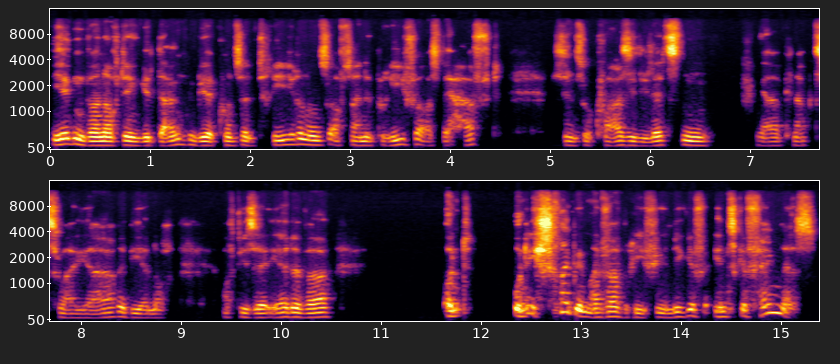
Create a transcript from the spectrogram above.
irgendwann auf den Gedanken, wir konzentrieren uns auf seine Briefe aus der Haft. Das sind so quasi die letzten ja, knapp zwei Jahre, die er noch auf dieser Erde war. Und, und ich schreibe ihm einfach Briefe in die, ins Gefängnis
